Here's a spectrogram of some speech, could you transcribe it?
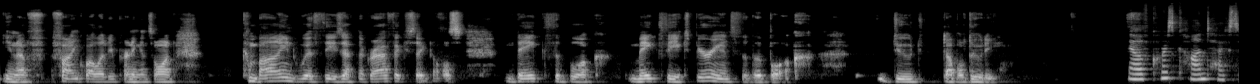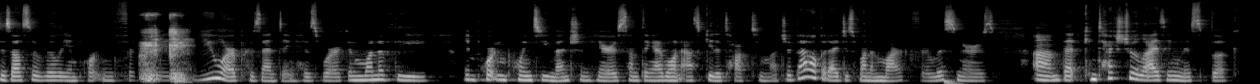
you know fine quality printing and so on, combined with these ethnographic signals, make the book make the experience of the book do double duty. Now, of course, context is also really important for the way that you are presenting his work. And one of the important points you mentioned here is something I won't ask you to talk too much about, but I just want to mark for listeners um, that contextualizing this book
